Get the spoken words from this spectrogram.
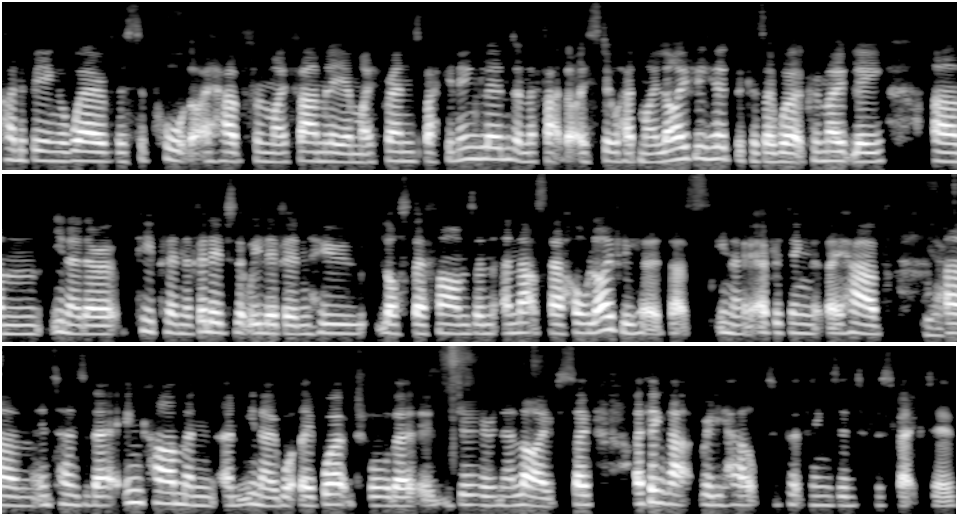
kind of being aware of the support that I have from my family and my friends back in England, and the fact that I still had my livelihood because I work remotely. Um, you know, there are people in the village that we live in who lost their farms, and, and that's their whole livelihood. That's you know everything that they have yeah. um, in terms of their income and and you know what they've worked for their, during their lives. So I think that really helped to put things into perspective.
